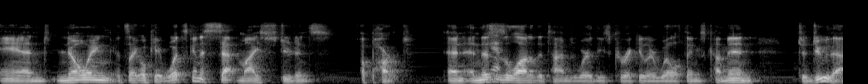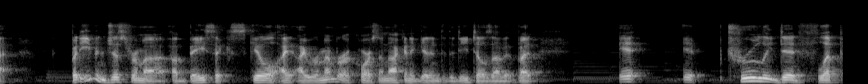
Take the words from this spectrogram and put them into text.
and knowing it's like okay what's going to set my students apart? And and this yeah. is a lot of the times where these curricular WIL things come in to do that. But even just from a, a basic skill I, I remember a course i'm not going to get into the details of it but it it truly did flip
